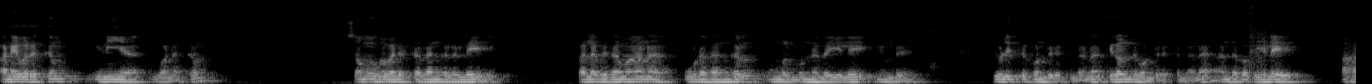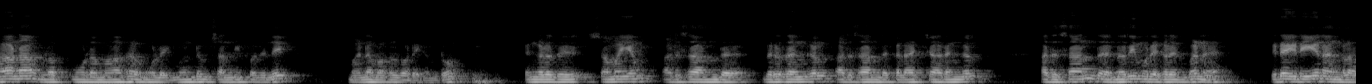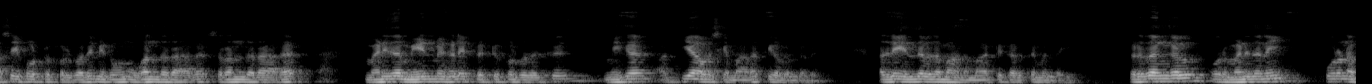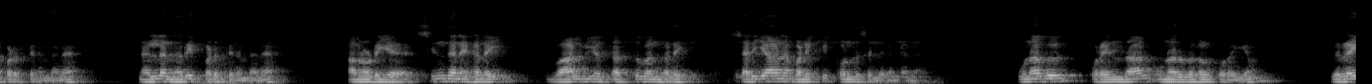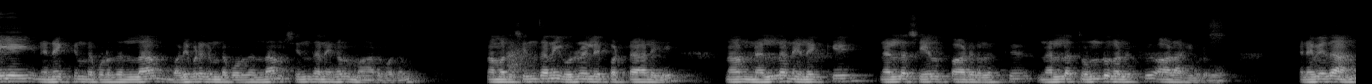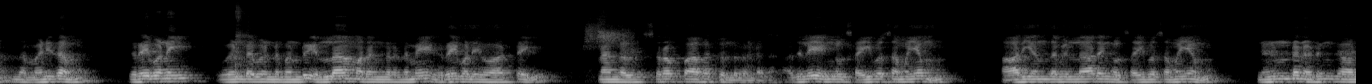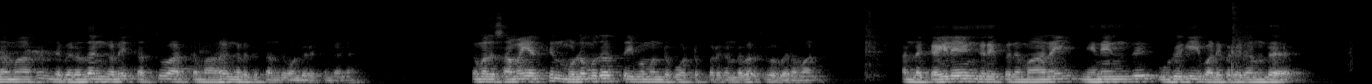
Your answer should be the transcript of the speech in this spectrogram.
அனைவருக்கும் இனிய வணக்கம். சமூக வலைத்தளங்களிலே பலவிதமான ஊடகங்கள் உங்கள் முன்னிலையிலே இன்று ஜொலித்து கொண்டிருக்கின்றன திகழ்ந்து கொண்டிருக்கின்றன. அந்த வகையிலே அகானா உலக் மூலமாக உங்களை மீண்டும் சந்திப்பதிலே மனமகிழ்வடைகின்றோம். எங்களது சமயம் அது சார்ந்த விரதங்கள் அது சார்ந்த கலாச்சாரங்கள் அது சார்ந்த நெறிமுறைகள் என்பன இடையிடையே நாங்கள் அசை போட்டுக்கொள்வது மிகவும் உகந்ததாக சிறந்ததாக மனித மேன்மைகளை பெற்றுக்கொள்வதற்கு மிக அத்தியாவசியமாக திகழ்கின்றது. அதிலே எந்த விதமான மாற்று கருத்தும் இல்லை. விரதங்கள் ஒரு மனிதனை பூரணப்படுத்துகின்றன நல்ல நெறிப்படுத்துகின்றன. அவனுடைய சிந்தனைகளை வாழ்வியல் தத்துவங்களை சரியான வழிக்கு கொண்டு செல்லுகின்றன. உணவு குறைந்தால் உணர்வுகள் குறையும். இறையை நினைக்கின்ற பொழுதெல்லாம் வழிபடுகின்ற பொழுதெல்லாம் சிந்தனைகள் மாறுபடும். நமது சிந்தனை ஒருநிலைப்பட்டாலே நாம் நல்ல நிலைக்கு நல்ல செயல்பாடுகளுக்கு நல்ல தொண்டுகளுக்கு ஆளாகி விடுவோம் எனவேதான் இந்த மனிதம் இறைவனை வேண்ட வேண்டும் என்று எல்லா மதங்களிலுமே இறை வழிபாட்டை நாங்கள் சிறப்பாக சொல்லுகின்றன அதிலே எங்கள் சைவ சமயம் ஆரியந்தமில்லாத எங்கள் சைவ சமயம் நீண்ட நெடுங்காலமாக இந்த விரதங்களை தத்துவார்த்தமாக எங்களுக்கு தந்து கொண்டிருக்கின்றன. எமது சமயத்தின் முழுமுதல் தெய்வம் என்று போற்றப்படுகின்றவர் சிவபெருமான். அந்த கைலேயங்கிரி பெருமானை நினைந்து உருகி வழிபடுகின்ற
